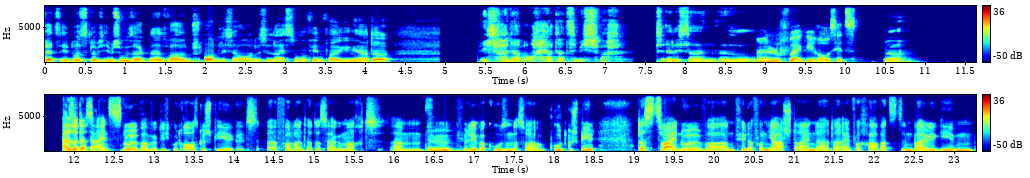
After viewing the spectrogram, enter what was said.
hat's du hast es, glaube ich, eben schon gesagt, ne? Es war eine ordentliche, ordentliche Leistung auf jeden Fall gegen Hertha. Ich fand aber auch Hertha ziemlich schwach, muss ich ehrlich sagen. Also, Luft war irgendwie raus jetzt. ja. Also das Ja. 1-0 war wirklich gut rausgespielt. Äh, Volland hat das ja gemacht ähm, für, Mhm. für Leverkusen. Das war gut gespielt. Das 2-0 war ein Fehler von Jahrstein. Da hat er einfach Havertz den Ball gegeben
